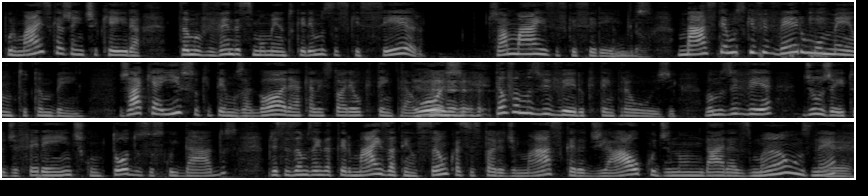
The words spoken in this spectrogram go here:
Por mais que a gente queira, estamos vivendo esse momento, queremos esquecer, jamais esqueceremos. Mas temos que viver o momento também. Já que é isso que temos agora, é aquela história é o que tem para hoje, então vamos viver o que tem para hoje. Vamos viver de um jeito diferente, com todos os cuidados. Precisamos ainda ter mais atenção com essa história de máscara, de álcool, de não dar as mãos, né? É.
